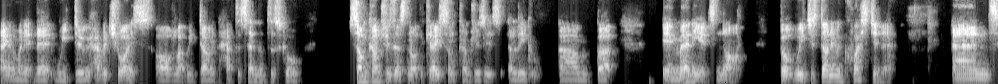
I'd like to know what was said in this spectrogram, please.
hang on a minute that we do have a choice of like we don't have to send them to school. Some countries that's not the case some countries it's illegal. Um, but in many it's not but we just don't even question it and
